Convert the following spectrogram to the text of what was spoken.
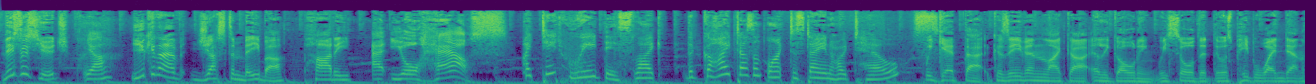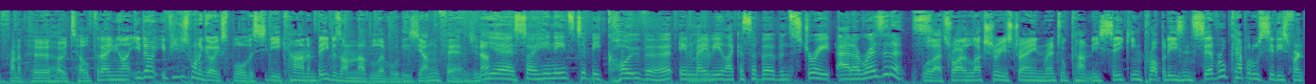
this is huge. Yeah. You can have Justin Bieber party at your house. I did read this. Like, the guy doesn't like to stay in hotels. We get that because even like uh, Ellie Goulding, we saw that there was people waiting down the front of her hotel today, and you're like, you don't. If you just want to go explore the city, you can't. And Bieber's on another level with his young fans, you know. Yeah, so he needs to be covert in maybe like a suburban street at a residence. Well, that's right. A luxury Australian rental company seeking properties in several capital cities for an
